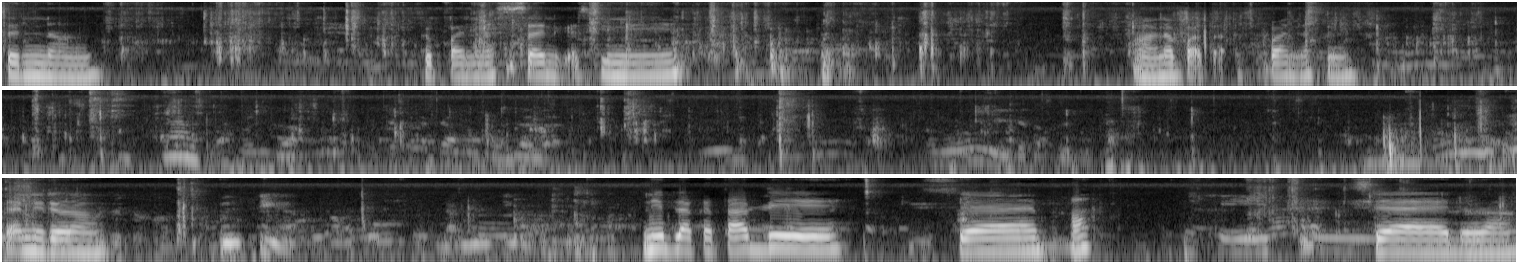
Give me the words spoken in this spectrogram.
senang. Kepanasan kat sini. Ha, nampak tak panas ni? Dan ni dia orang. Penting tak? Nak penting tak? Ni belakang tabir. Sian. Ha? Sian orang.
